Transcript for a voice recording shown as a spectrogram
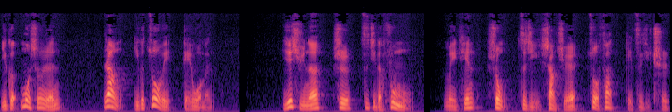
一个陌生人让一个座位给我们；也许呢，是自己的父母每天送自己上学、做饭给自己吃。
